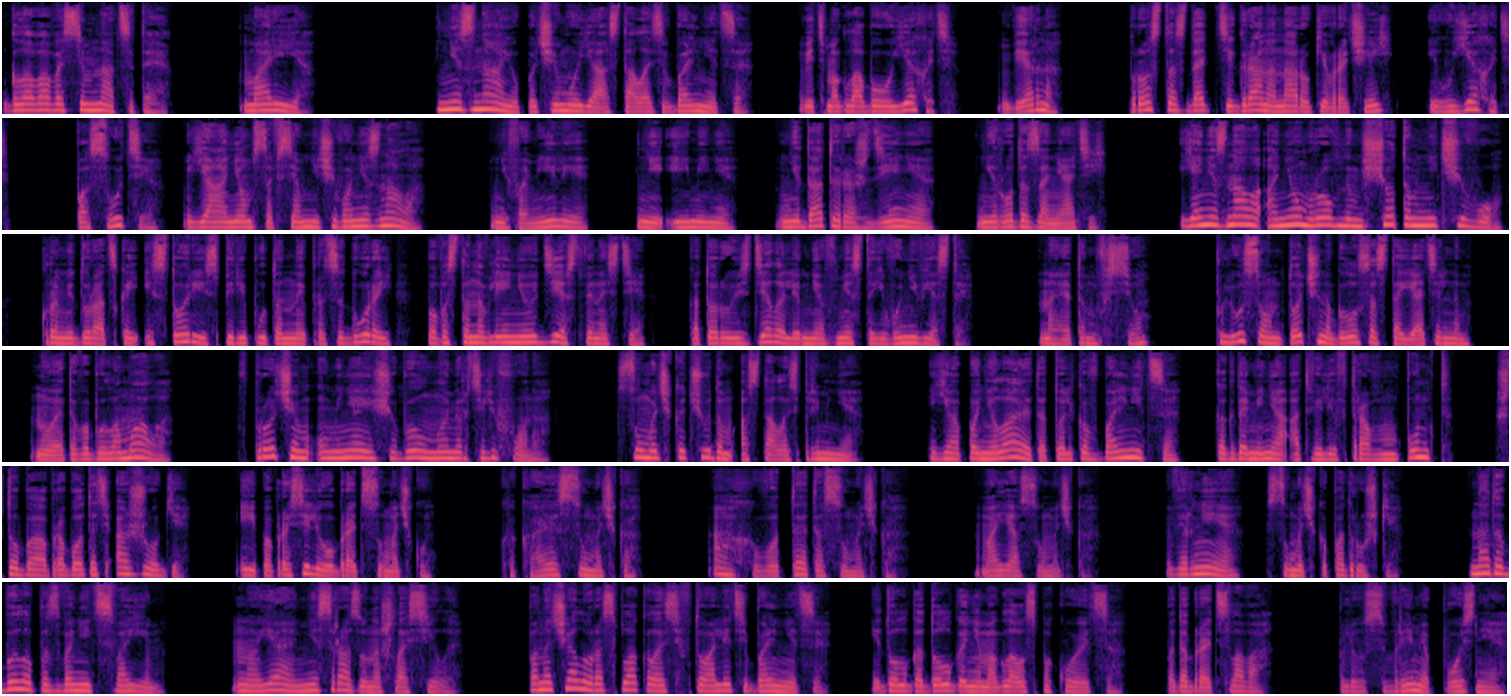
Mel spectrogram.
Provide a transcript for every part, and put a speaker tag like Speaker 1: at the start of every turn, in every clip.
Speaker 1: Глава 18. Мария. Не знаю, почему я осталась в больнице. Ведь могла бы уехать, верно? Просто сдать Тиграна на руки врачей и уехать. По сути, я о нем совсем ничего не знала. Ни фамилии, ни имени, ни даты рождения, ни рода занятий. Я не знала о нем ровным счетом ничего, кроме дурацкой истории с перепутанной процедурой по восстановлению девственности — которую сделали мне вместо его невесты. На этом все. Плюс он точно был состоятельным. Но этого было мало. Впрочем, у меня еще был номер телефона. Сумочка чудом осталась при мне. Я поняла это только в больнице, когда меня отвели в травмпункт, чтобы обработать ожоги, и попросили убрать сумочку. Какая сумочка? Ах, вот эта сумочка. Моя сумочка. Вернее, сумочка подружки. Надо было позвонить своим, но я не сразу нашла силы. Поначалу расплакалась в туалете больницы и долго-долго не могла успокоиться, подобрать слова. Плюс время позднее.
